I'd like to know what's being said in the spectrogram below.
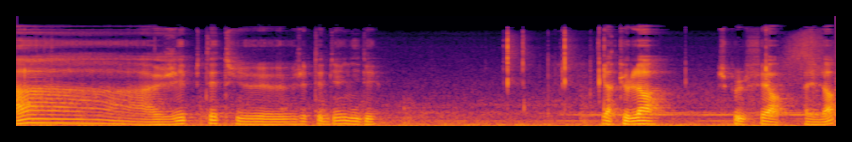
Ah, j'ai peut-être j'ai peut-être bien une idée. C'est-à-dire que là, je peux le faire, aller là.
